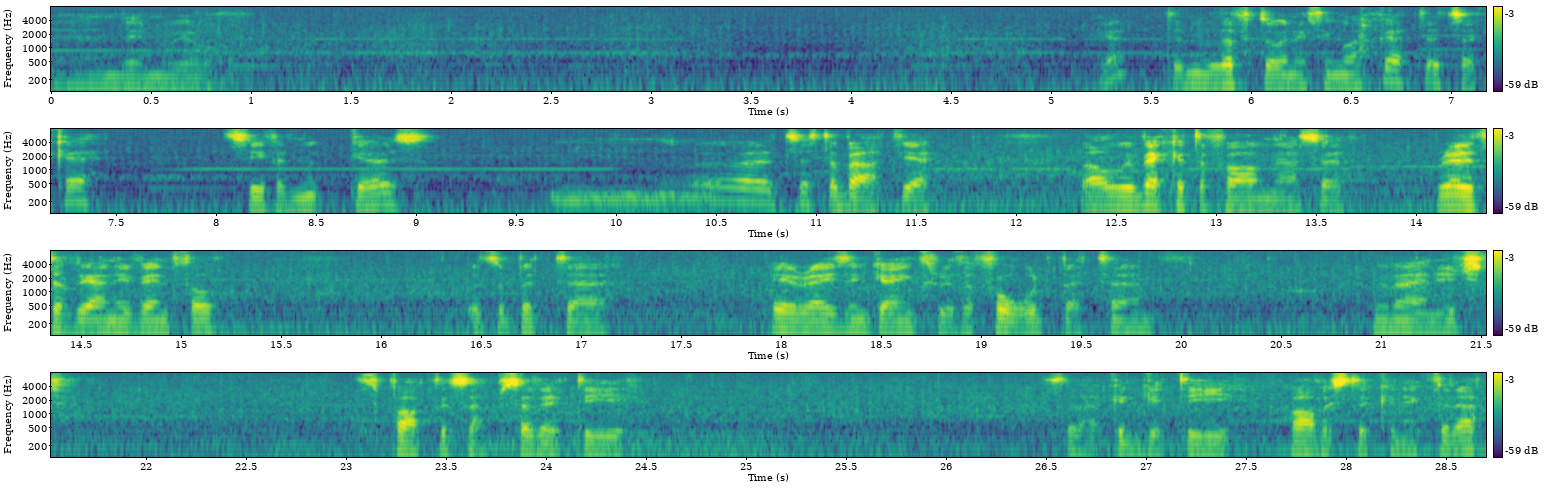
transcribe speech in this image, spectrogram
And then we'll... Yeah, didn't lift or anything like that. That's okay. Let's see if it goes. Mm, uh, just about, yeah. Well, we're back at the farm now, so relatively uneventful. It was a bit uh, hair-raising going through the ford, but um, we managed. Let's park this up so that the so that I can get the harvester connected up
